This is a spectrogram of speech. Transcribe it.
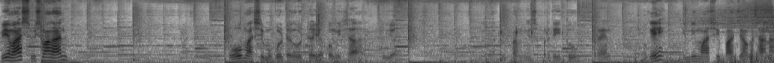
Iya Mas, wis mangan? Oh, masih menggoda-goda ya pemirsa itu ya. Nah, lubangnya seperti itu, keren. Oke, ini masih panjang ke sana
